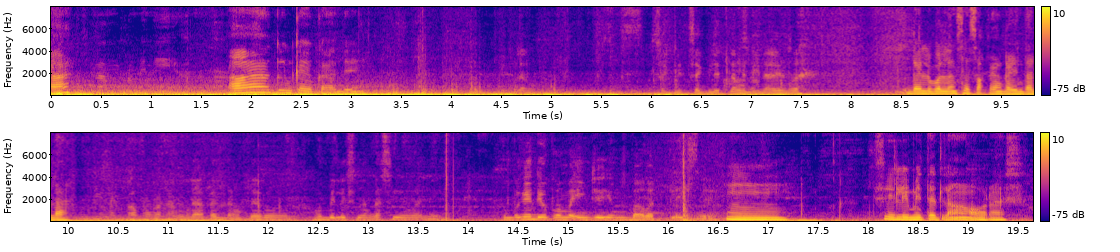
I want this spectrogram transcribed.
Ha? Ah, dun kayo galing. Saglit-saglit lang, hindi na rin ma- Dalawa lang sasakyan kayong dala. ang lakad lang. Pero mabilis lang kasi yung ano eh. Kumbaga hindi ko pa ma-enjoy yung bawat place eh. Hmm. Kasi limited lang ang oras.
